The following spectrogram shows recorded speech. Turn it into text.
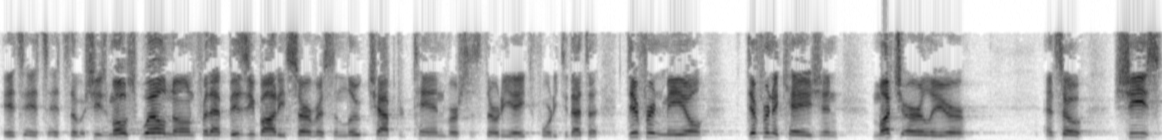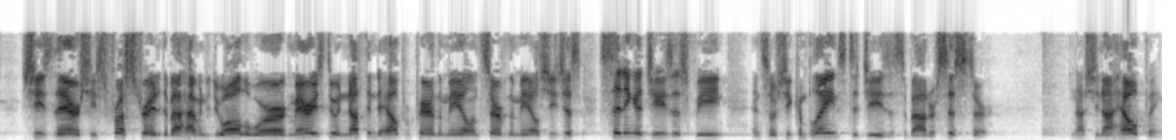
It's, it's, it's the, she's most well known for that busybody service in Luke chapter 10 verses 38 to 42. That's a different meal, different occasion, much earlier. And so she's, she's there. She's frustrated about having to do all the work. Mary's doing nothing to help prepare the meal and serve the meal. She's just sitting at Jesus' feet. And so she complains to Jesus about her sister. Now she's not helping.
